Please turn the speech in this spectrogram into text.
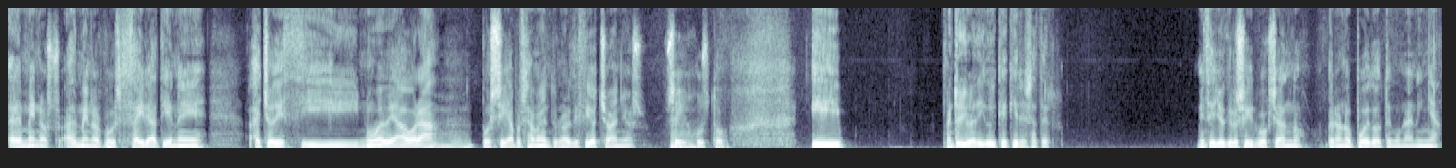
eh, menos, al menos, pues Zaira tiene, ha hecho 19 ahora, pues sí, aproximadamente unos 18 años, sí, justo. Y entonces yo le digo, ¿y qué quieres hacer? Me dice, yo quiero seguir boxeando, pero no puedo, tengo una niña.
